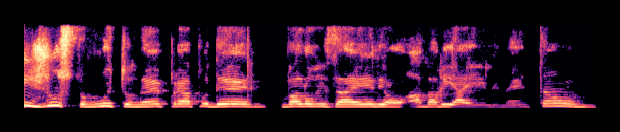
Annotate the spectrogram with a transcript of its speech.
e injusto muito, né, para poder valorizar ele ou avaliar ele, né? Então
